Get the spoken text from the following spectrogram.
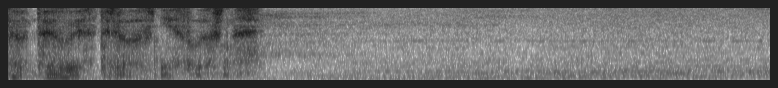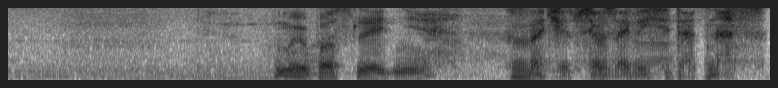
Что-то выстрелов не слышно. Мы последние. Значит, все зависит от нас.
